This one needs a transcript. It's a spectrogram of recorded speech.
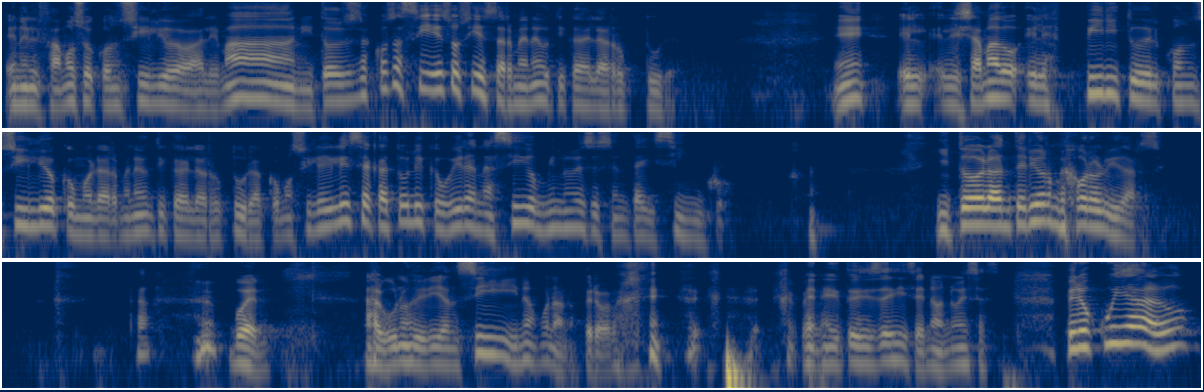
en el famoso concilio alemán y todas esas cosas, sí, eso sí es hermenéutica de la ruptura. ¿eh? el, llamado el espíritu del concilio como la hermenéutica de la ruptura, como si la Iglesia Católica hubiera nacido en 1965. Y todo lo anterior, mejor olvidarse. Bueno, algunos dirían sí, no, bueno, no, pero Benedicto XVI dice, no, no es así. Pero cuidado,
